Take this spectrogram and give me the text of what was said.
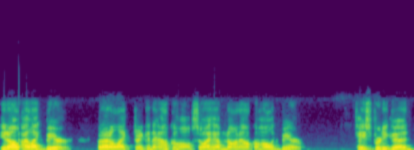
you know, I like beer, but I don't like drinking the alcohol. So I have non alcoholic beer. Tastes pretty good.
